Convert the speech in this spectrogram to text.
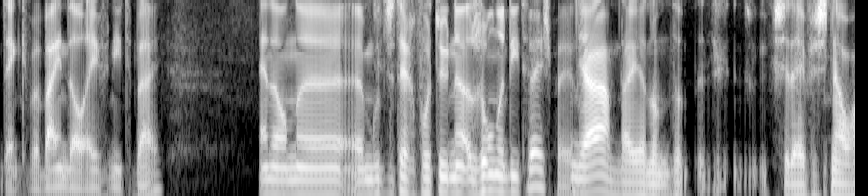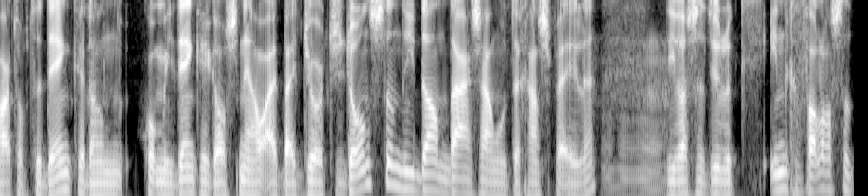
denken we Wijndal even niet erbij. En dan eh, moeten ze tegen Fortuna zonder die twee spelen. Ja, nou ja, dan, dan- ik zit even snel hard op te denken. Dan kom je denk ik al snel uit bij George Johnston, die dan daar zou moeten gaan spelen. Die was natuurlijk ingevallen. Was dat,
